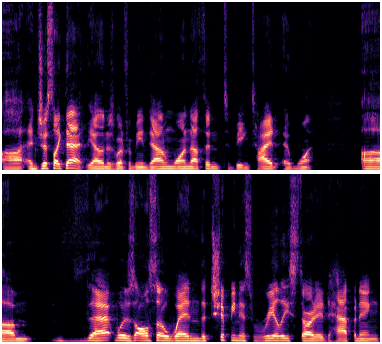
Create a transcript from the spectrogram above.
Uh, and just like that, the Islanders went from being down one nothing to being tied at one. Um, that was also when the chippiness really started happening.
